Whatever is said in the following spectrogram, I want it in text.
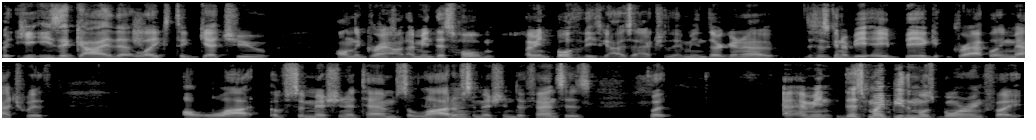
but he, he's a guy that likes to get you on the ground. I mean, this whole, I mean, both of these guys actually. I mean, they're gonna. This is gonna be a big grappling match with a lot of submission attempts, a lot of Mhm. submission defenses. But I I mean, this might be the most boring fight.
